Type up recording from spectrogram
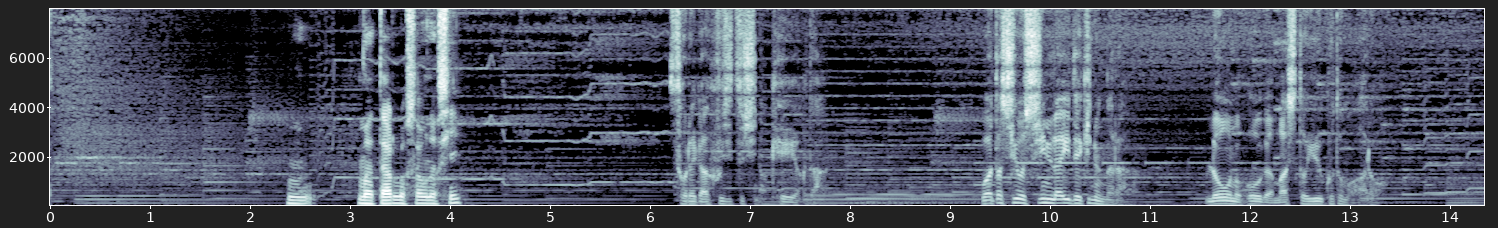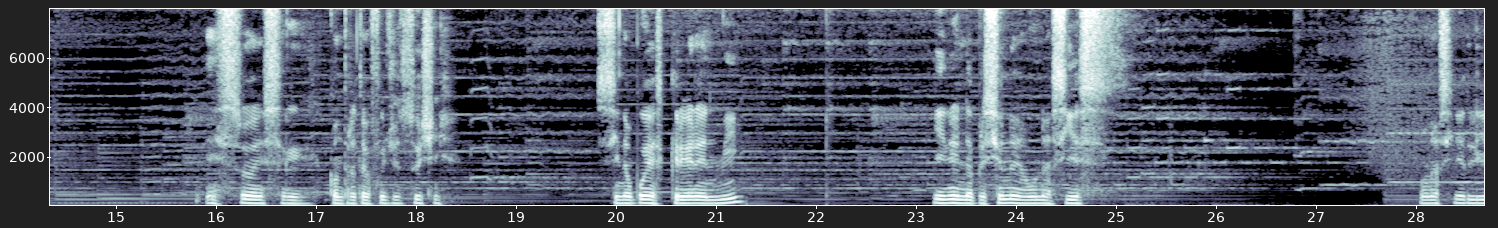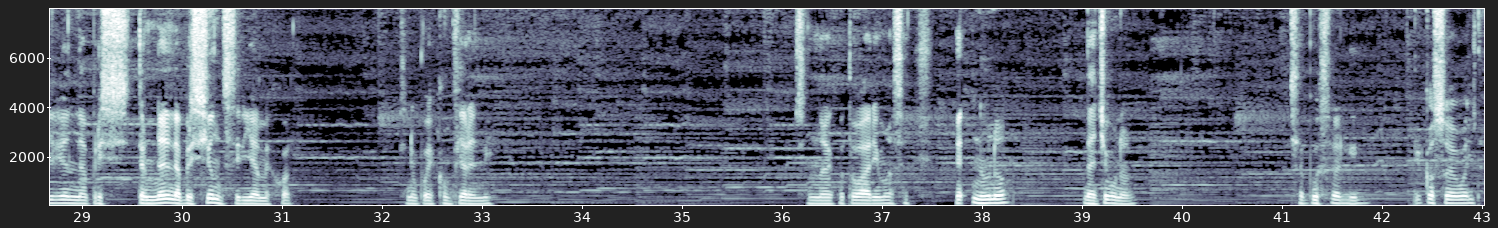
Mm, matarlos aún así. Eso es el contrato de Fujitsushi. Si no puedes creer en mí, ir en la prisión aún así es Aún así, el ir en la terminar en la prisión sería mejor Si no puedes confiar en mí. そんなことはありません。え、Nuno? 大丈夫なの Se puso el, el coso de vuelta.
